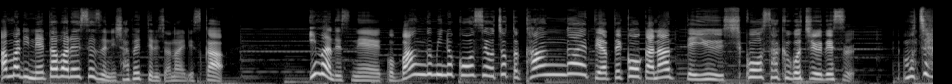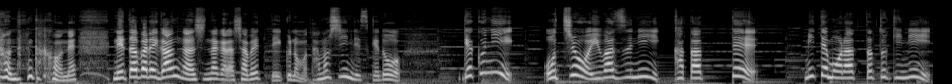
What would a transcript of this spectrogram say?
あまりネタバレせずに喋ってるじゃないですか。今ですねこう番組の構成をちょっと考えてやっていこうかなっていう試行錯誤中です。もちろんなんかこうねネタバレガンガンしながら喋っていくのも楽しいんですけど逆にオチを言わずに語って見てもらった時に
